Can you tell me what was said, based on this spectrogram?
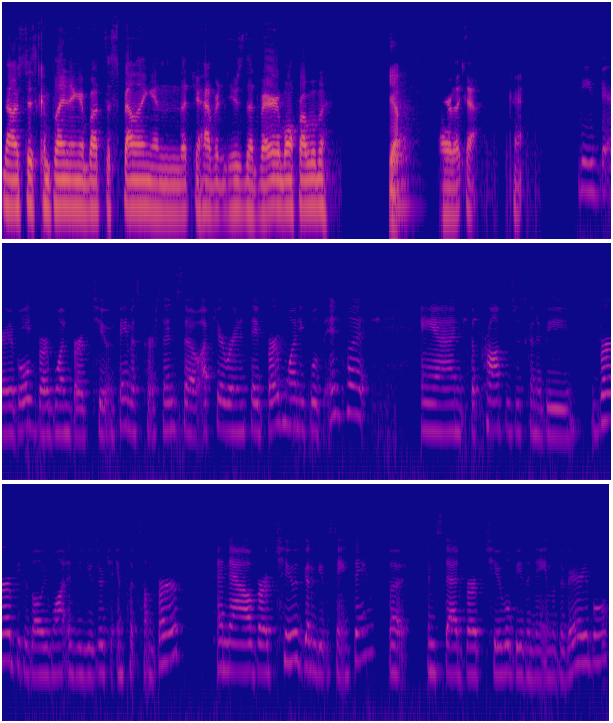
Now it's just complaining about the spelling and that you haven't used that variable probably. yeah. Or that yeah. Okay. These variables, verb one, verb two, and famous person. So up here, we're going to say verb one equals input, and the prompt is just going to be verb because all we want is a user to input some verb. And now verb two is going to be the same thing, but instead verb two will be the name of the variable.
